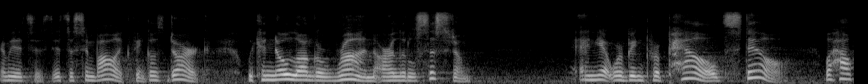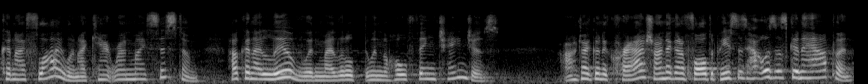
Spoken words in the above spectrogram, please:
I mean, it's a, it's a symbolic thing, it goes dark. We can no longer run our little system. And yet we're being propelled still. Well, how can I fly when I can't run my system? How can I live when my little when the whole thing changes? Aren't I going to crash? Aren't I going to fall to pieces? How is this going to happen?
